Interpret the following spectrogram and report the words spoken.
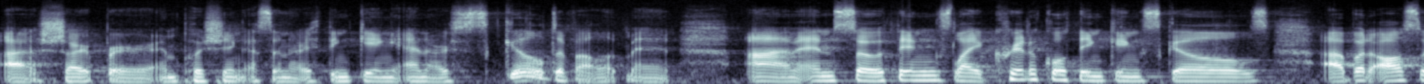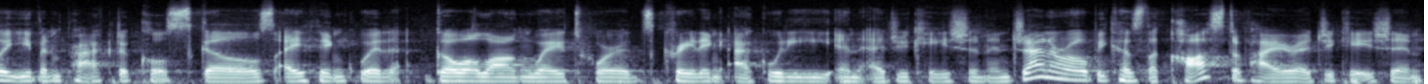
uh, sharper and pushing us in our thinking and our skill development. Um, and so things like critical thinking skills, uh, but also even practical skills, I think would go a long way towards creating equity in education in general because the cost of higher education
